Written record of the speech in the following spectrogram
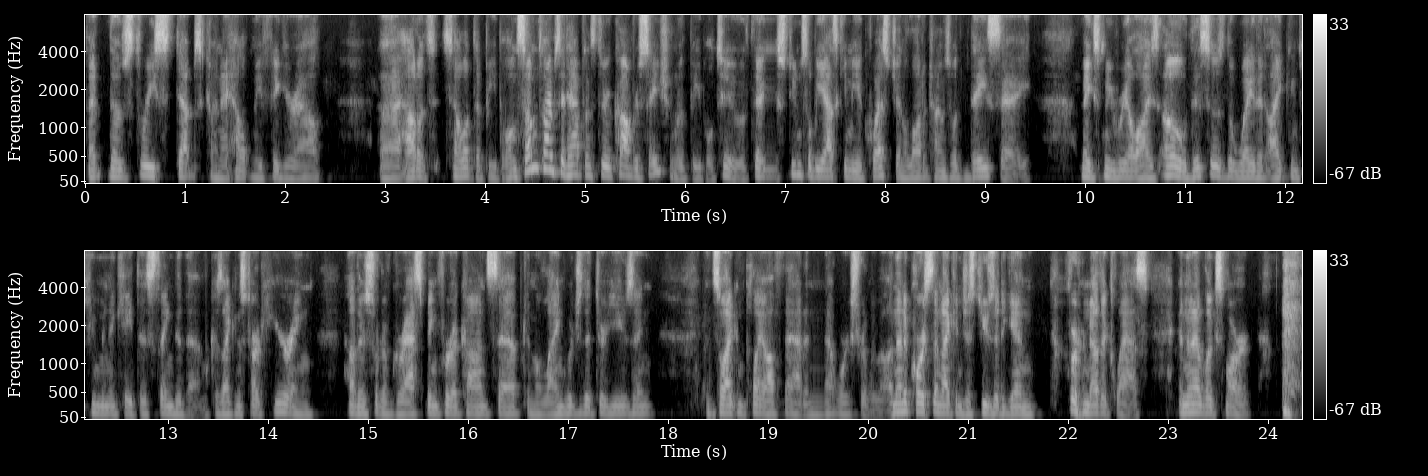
that those three steps kind of help me figure out uh, how to tell it to people and sometimes it happens through conversation with people too if the students will be asking me a question a lot of times what they say makes me realize oh this is the way that i can communicate this thing to them because i can start hearing how they're sort of grasping for a concept and the language that they're using and so I can play off that, and that works really well. And then, of course, then I can just use it again for another class, and then I look smart.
